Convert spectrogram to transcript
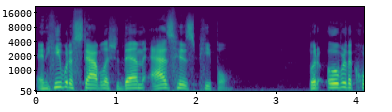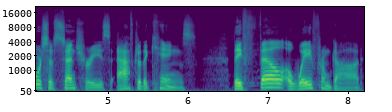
and he would establish them as his people. But over the course of centuries after the kings, they fell away from God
